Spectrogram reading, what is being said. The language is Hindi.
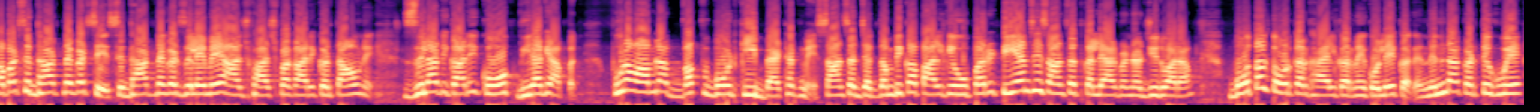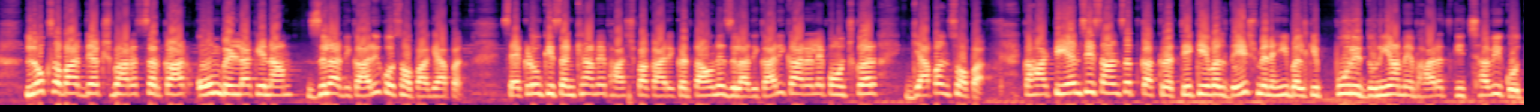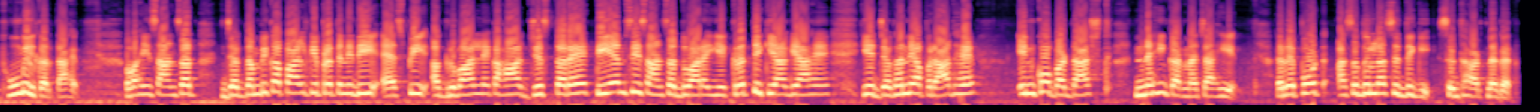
खबर सिद्धार्थनगर से। सिद्धार्थनगर ज़िले में आज भाजपा कार्यकर्ताओं ने जिलाधिकारी को दिया ज्ञापन। पूरा मामला वक्फ बोर्ड की बैठक में। सांसद जगदम्बिका पाल के ऊपर, टीएमसी सांसद कल्याण बनर्जी द्वारा बोतल तोड़कर घायल करने को लेकर निंदा करते हुए लोकसभा अध्यक्ष भारत सरकार ओम बिरला के नाम जिलाधिकारी को सौंपा ज्ञापन। सैकड़ों की संख्या में भाजपा कार्यकर्ताओं ने जिलाधिकारी कार्यालय पहुंचकर ज्ञापन सौंपा। कहा, टीएमसी सांसद का कृत्य केवल देश में नहीं, बल्कि पूरी दुनिया में भारत की छवि को धूमिल करता है। वहीं सांसद जगदम्बिका पाल के प्रतिनिधि एसपी अग्रवाल ने कहा, जिस तरह टीएमसी सांसद द्वारा ये कृत्य किया गया है। ये जघन्य अपराध है। इनको बर्दाश्त नहीं करना चाहिए। रिपोर्ट असदुल्ला सिद्दीकी सिद्धार्थनगर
